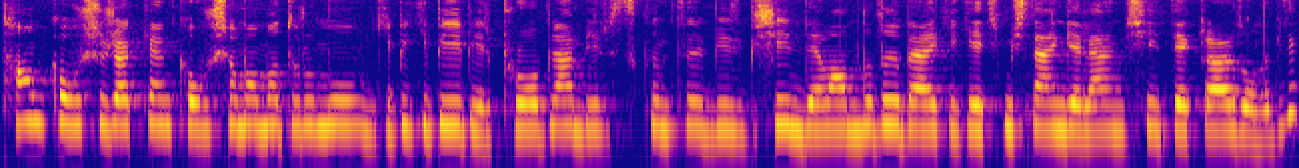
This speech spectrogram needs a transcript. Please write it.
tam kavuşacakken kavuşamama durumu gibi gibi bir problem, bir sıkıntı, bir, bir şeyin devamlılığı belki geçmişten gelen bir şey tekrar da olabilir.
